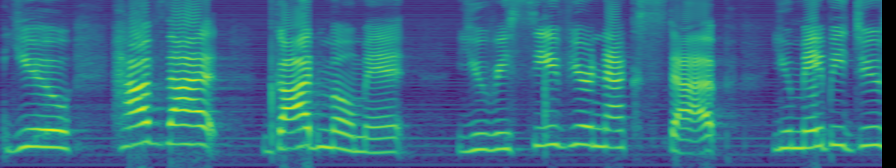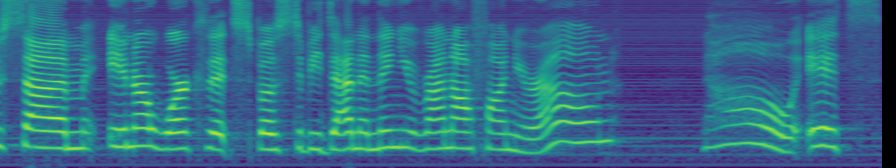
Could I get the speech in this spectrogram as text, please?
you have that God moment, you receive your next step, you maybe do some inner work that's supposed to be done, and then you run off on your own. No, it's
